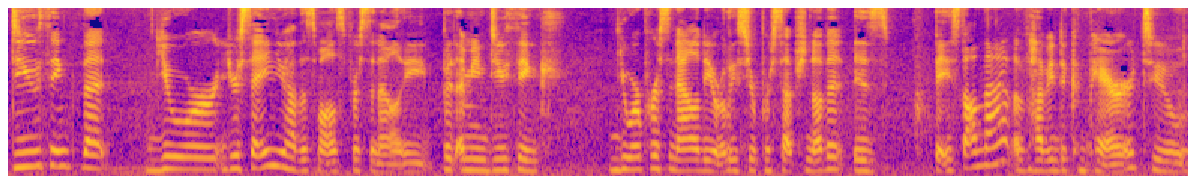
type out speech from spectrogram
Do you think that you're you're saying you have the smallest personality, but I mean, do you think your personality or at least your perception of it is based on that of having to compare to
